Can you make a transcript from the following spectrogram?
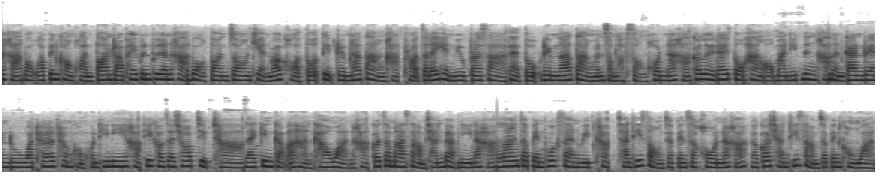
นะคะ บอกว่าเป็นของขวัญต้อนรับให้เพื่อนๆค่ะ บอกตอนจองเขียนว่าขอโต๊ะติดริมหน้าต่างค่ะ เพราะจะได้เห็นวิวปราสาทแต่โต๊ะริมหน้าต่างมันสำหรับสองคนนะคะ ก็เลยได้โต๊ะห่างออกมานิดนึงค่ะ เหมือนการเรียนรู้วัฒนธรรมของคนที่นี่ค่ะ ที่เขาจะชอบจิบชาและกินกับอาหารคาวหวานค่ะก็จะมา 3 ชั้นแบบนี้นะคะ ล่างจะเป็นพวกแซนด์วิชค่ะ ชั้นที่ 2 จะเป็นสโคนนะคะ แล้วก็ชั้นที่ 3 จะเป็นของหวาน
